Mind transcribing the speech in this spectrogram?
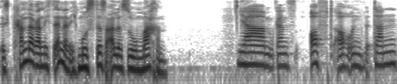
ich kann daran nichts ändern, ich muss das alles so machen. Ja, ganz oft auch. Und dann,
